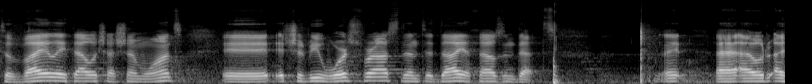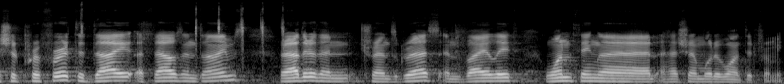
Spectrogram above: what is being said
to violate that which Hashem wants. It, it should be worse for us than to die a thousand deaths. Right? I, I would I should prefer to die a thousand times rather than transgress and violate one thing that Hashem would have wanted from me.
